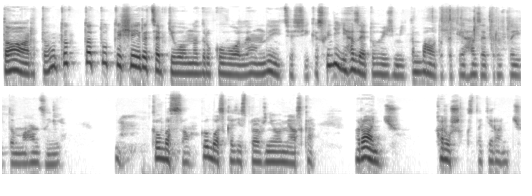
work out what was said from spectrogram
тарт. Ну, Та, та тут ще й рецептів вам надрукували. Вон, дивіться, скільки. Сходіть газету візьміть, там багато таких газет роздають в магазині. Колбаса, колбаска зі справжнього м'яска. Ранчо. Хороша, кстати, ранчо.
